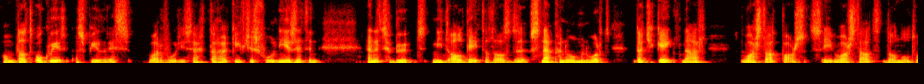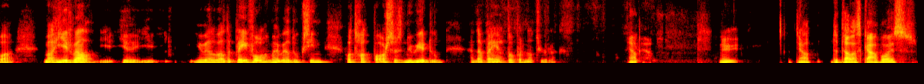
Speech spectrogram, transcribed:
Omdat ook weer een speler is waarvoor je zegt, daar ga ik eventjes voor neerzitten. En het gebeurt niet altijd dat als de snap genomen wordt, dat je kijkt naar waar staat Parsons, waar staat Donald, waar... maar hier wel. Je, je, je, wil wel de play volgen, maar je wilt ook zien wat gaat Parsons nu weer doen. En dan ben je topper natuurlijk. Ja. Nu, ja, de Dallas Cowboys,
